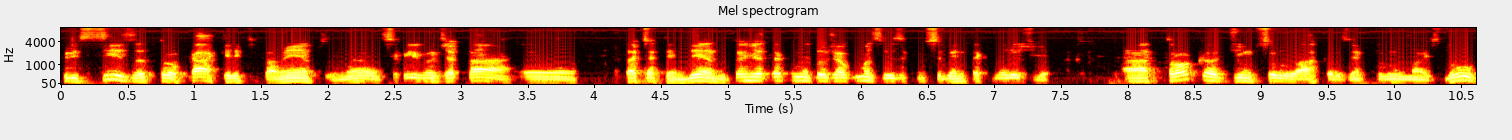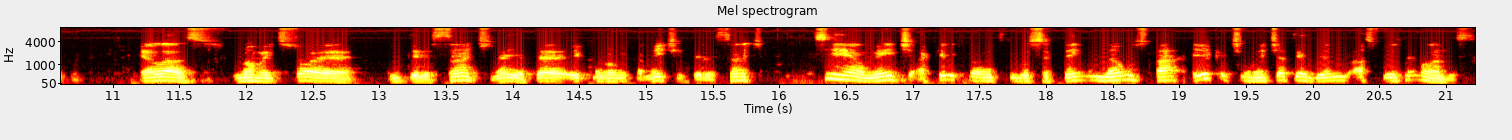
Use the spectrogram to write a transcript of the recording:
precisa trocar aquele equipamento? Né? Se aquele equipamento já está é, tá te atendendo? Então, a gente até comentou já algumas vezes aqui no CBN Tecnologia. A troca de um celular, por exemplo, por um mais novo, elas normalmente só é interessante, né, e até economicamente interessante, se realmente aquele equipamento que você tem não está efetivamente atendendo às suas demandas.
